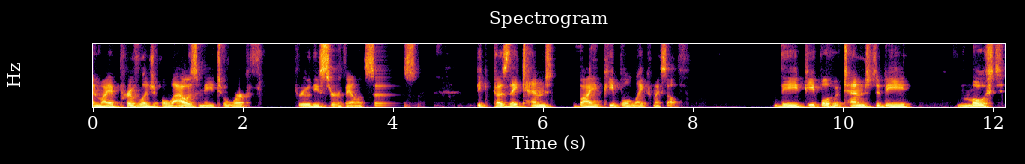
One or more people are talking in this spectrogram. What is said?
and my privilege allows me to work through these surveillances because they tend by people like myself. The people who tend to be most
